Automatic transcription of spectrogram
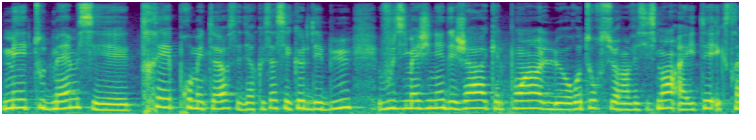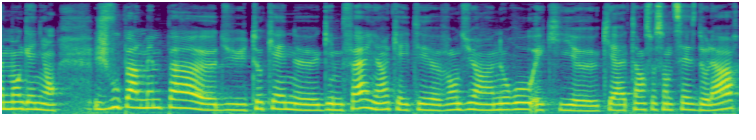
mais tout de même, c'est très prometteur, c'est-à-dire que ça c'est que le début. Vous imaginez déjà à quel point le retour sur investissement a été extrêmement gagnant. Je vous parle même pas euh, du token euh, GameFi hein, qui a été euh, vendu à 1 euro et qui, qui a atteint 76 dollars,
